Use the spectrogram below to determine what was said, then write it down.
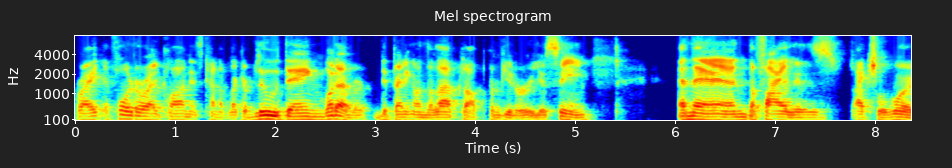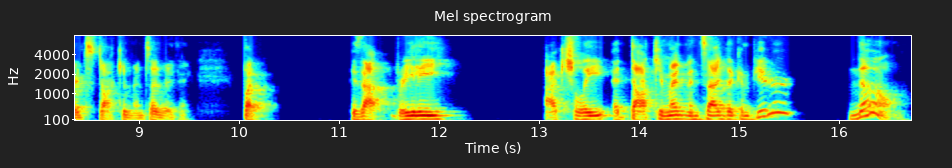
right? A folder icon is kind of like a blue thing, whatever, depending on the laptop computer you're seeing. And then the file is actual words, documents, everything. But is that really actually a document inside the computer? No.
